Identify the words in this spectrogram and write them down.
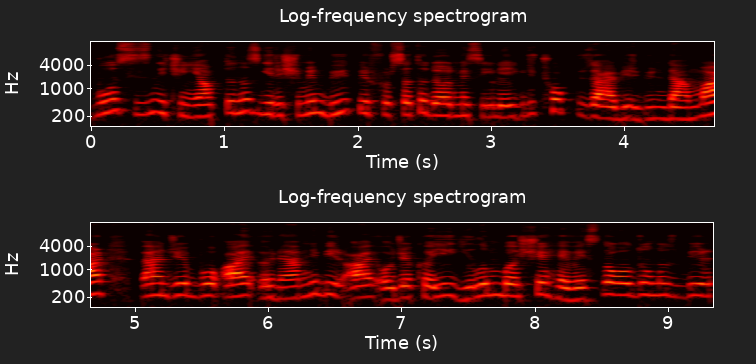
bu sizin için yaptığınız girişimin büyük bir fırsata dönmesiyle ilgili çok güzel bir gündem var. Bence bu ay önemli bir ay. Ocak ayı yılın başı hevesli olduğumuz bir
